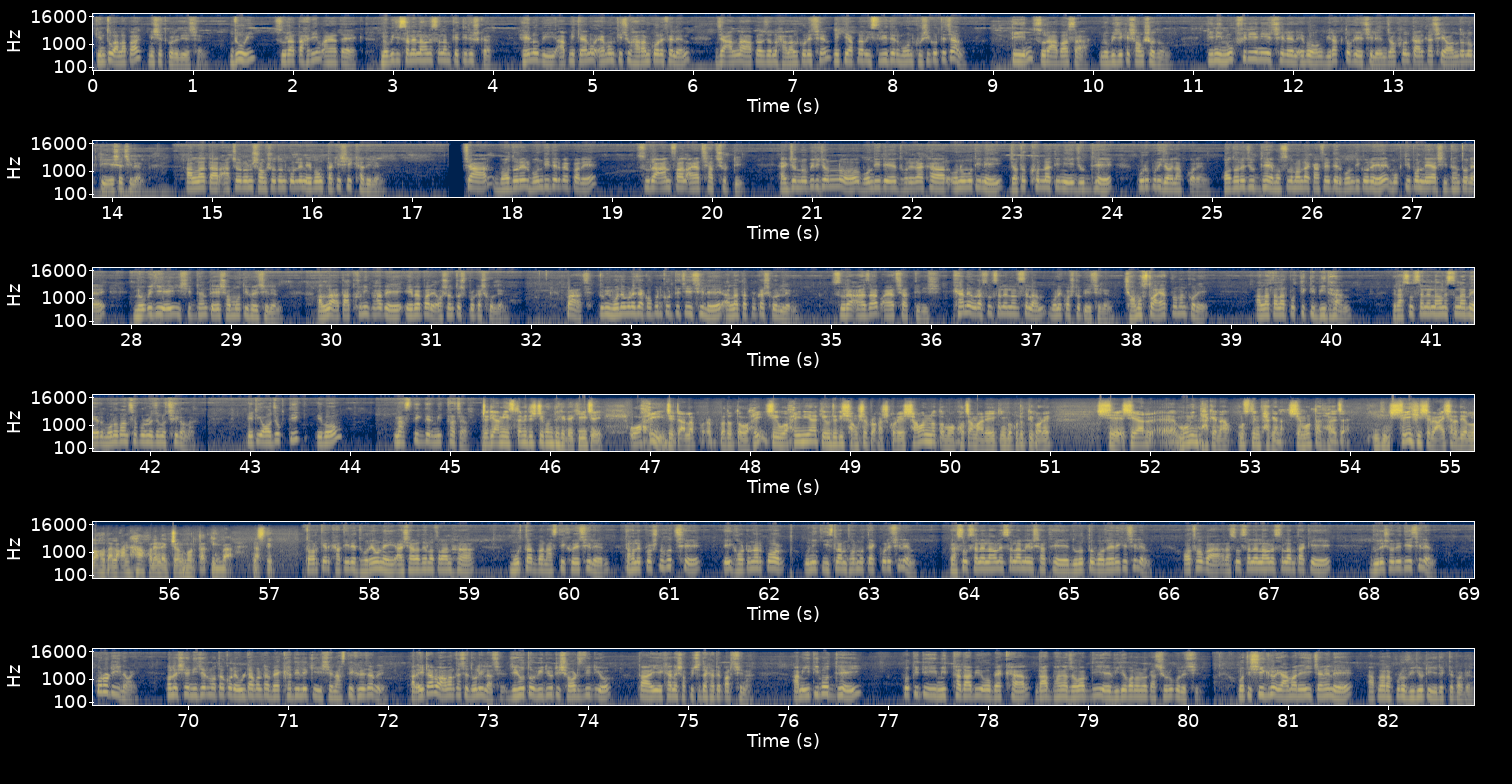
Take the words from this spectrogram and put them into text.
কিন্তু আলাপাক নিষেধ করে দিয়েছেন। দুই, সুরা তাহরিম, আয়াত এক। নবীজি সাল্লাহ সাল্লামকে তিরস্কার। হে নবী, আপনি কেন এমন কিছু হারাম করে ফেলেন যা আল্লাহ আপনার জন্য হালাল করেছেন? নাকি আপনার স্ত্রীদের মন খুশি করতে চান? তিন, সুরা আবাসা, নবীজিকে সংশোধন। তিনি মুখ ফিরিয়ে নিয়েছিলেন এবং বিরক্ত হয়েছিলেন যখন তার কাছে অন্ধ লোকটি এসেছিলেন। আল্লাহ তার আচরণ সংশোধন করলেন এবং তাকে শিক্ষা দিলেন। চার, বদরের বন্দীদের ব্যাপারে সুরা আনফাল আয়াত সাতষট্টি। একজন নবীর জন্য বন্দীদের ধরে রাখার অনুমতি নেই যতক্ষণ না তিনি যুদ্ধে পুরোপুরি জয়লাভ করেন। বদরের যুদ্ধে মুসলমানরা কাফেরদের বন্দী করে মুক্তিপণ নেওয়ার সিদ্ধান্ত নেয়। নবীজি এই সিদ্ধান্তে সম্মতি হয়েছিলেন। আল্লাহ তাৎক্ষণিকভাবে এ ব্যাপারে অসন্তোষ প্রকাশ করলেন। পাঁচ, তুমি মনে মনে যা গোপন করতে চেয়েছিলে আল্লাহ তা প্রকাশ করলেন। সুরা আজাব আয়াত সাতত্রিশ। এখানেও রাসুল সাল্লাহ সাল্লাম মনে কষ্ট পেয়েছিলেন। সমস্ত আয়াত প্রমাণ করে আল্লাহ তালার প্রত্যেকটি বিধান রাসুল সাল্লাহ সাল্লামের মনোবাঞ্ছা পূরণের জন্য ছিল না। এটি অযৌক্তিক এবং নাস্তিকদের মিথ্যাচার। যদি আমি ইসলামী দৃষ্টিকোণ থেকে দেখি যে ওয়াহি যেটা আল্লাহ প্রদত্ত ওয়াহি সেই ওয়াহি নিয়ে কেউ যদি সংশয় প্রকাশ করে সামান্যতম খোঁচা মারে কিংবা কটূক্তি করে সে সে আর মুমিন থাকে না মুসলিম থাকে না সে মোরতাদ হয়ে যায়। সেই হিসেবে আল্লাহ তালা আনহা হলেন একজন মোরতাদ কিংবা নাস্তিক। তর্কের খাতিরে ধরেও নেই আয়সা রাদিল্লাহ তালানহা মুরতাদ বা নাস্তিক হয়েছিলেন। তাহলে প্রশ্ন হচ্ছে এই ঘটনার পর উনি কি ইসলাম ধর্ম ত্যাগ করেছিলেন? রাসুল সাল্লাহ সাল্লামের সাথে দূরত্ব বজায় রেখেছিলেন? অথবা রাসুল সাল্লাহ সাল্লাম তাকে দূরে সরিয়ে দিয়েছিলেন? কোনোটি নয়। তাহলে সে নিজের মতো করে উল্টাপাল্টা ব্যাখ্যা দিলে কি সে নাস্তিক হয়ে যাবে? আর এটাও আমার কাছে দলিল আছে। যেহেতু ভিডিওটি শর্টস ভিডিও তাই এখানে সবকিছু দেখাতে পারছি না। আমি ইতিমধ্যেই প্রতিটি মিথ্যা দাবি ও ব্যাখ্যার দাঁত ভাঙা জবাব দিয়ে ভিডিও বানানোর কাজ শুরু করেছি। অতি শীঘ্রই আমার এই চ্যানেলে আপনারা পুরো ভিডিওটি দেখতে পাবেন।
